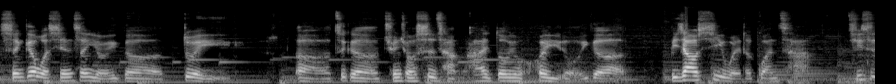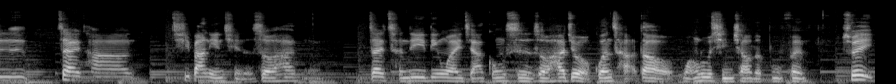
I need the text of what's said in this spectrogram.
神跟我先生有一个对呃这个全球市场，他都有会有一个比较细微的观察。其实，在他七八年前的时候，他在成立另外一家公司的时候，他就有观察到网络行销的部分，所以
